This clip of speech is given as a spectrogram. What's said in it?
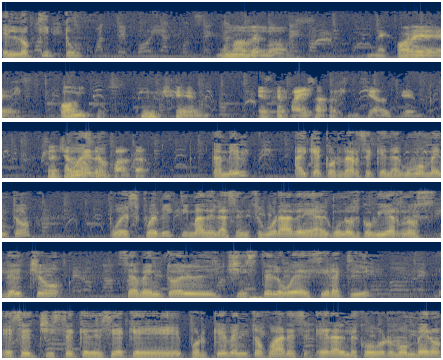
el loquito. uno de los mejores cómicos que este país ha presenciado y que Bueno. en falta. También hay que acordarse que en algún momento pues fue víctima de la censura de algunos gobiernos. De hecho, se aventó el chiste, lo voy a decir aquí, ese chiste que decía que por qué Benito Juárez era el mejor bombero.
